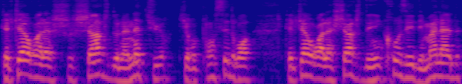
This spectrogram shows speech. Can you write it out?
Quelqu'un aura la charge de la nature qui reprend ses droits. Quelqu'un aura la charge des nécrosés, des malades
